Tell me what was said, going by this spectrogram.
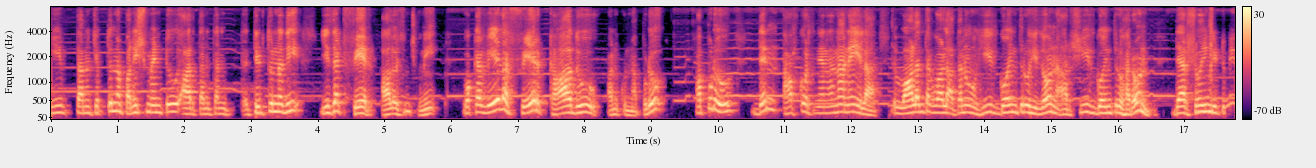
ఈ తను చెప్తున్న పనిష్మెంట్ ఆర్ తను తను తిడుతున్నది ఈజ్ దట్ ఫేర్ ఆలోచించుకుని ఒకవేళ ఫేర్ కాదు అనుకున్నప్పుడు అప్పుడు దెన్ ఆఫ్ కోర్స్ నేను అన్నానే ఇలా వాళ్ళంతకు వాళ్ళు అతను he's going through his own or she's going through her own they are showing it to me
